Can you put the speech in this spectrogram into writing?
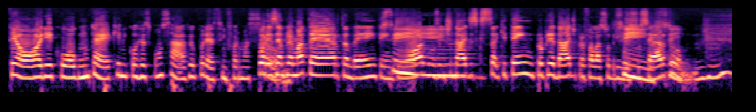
teórico, algum técnico responsável por essa informação. Por exemplo, a Emater também tem, tem órgãos, entidades que, que têm propriedade para falar sobre Sim, isso, certo? sim. Uhum.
